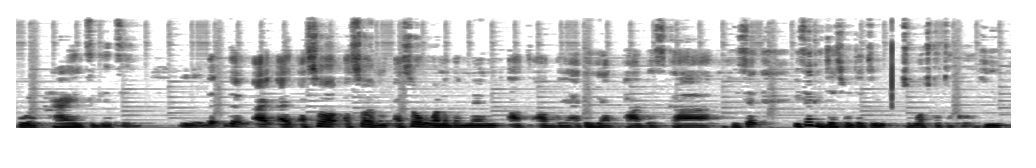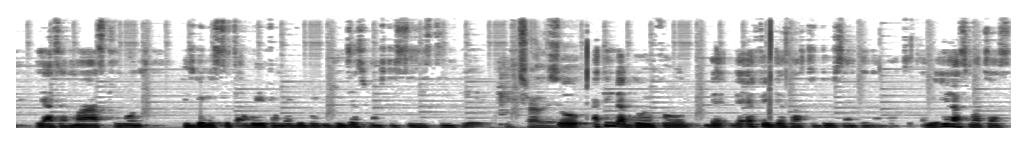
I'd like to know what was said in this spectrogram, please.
who were crying to get in. You know, the, the, I, I, saw I saw I saw one of the men out, out there. I think he had parked his car. He said he said he just wanted to, to watch Kotoko. He he has a mask. He wants he's going to sit away from everybody. He just wants to see his team play. Charlie. So I think that going forward, the, the FA just has to do something about it. I mean, in as much as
